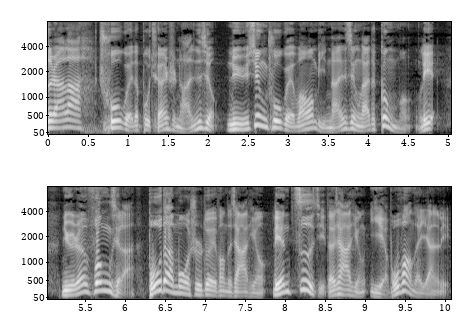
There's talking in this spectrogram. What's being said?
自然啦，出轨的不全是男性，女性出轨往往比男性来的更猛烈。女人疯起来，不但漠视对方的家庭，连自己的家庭也不放在眼里。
